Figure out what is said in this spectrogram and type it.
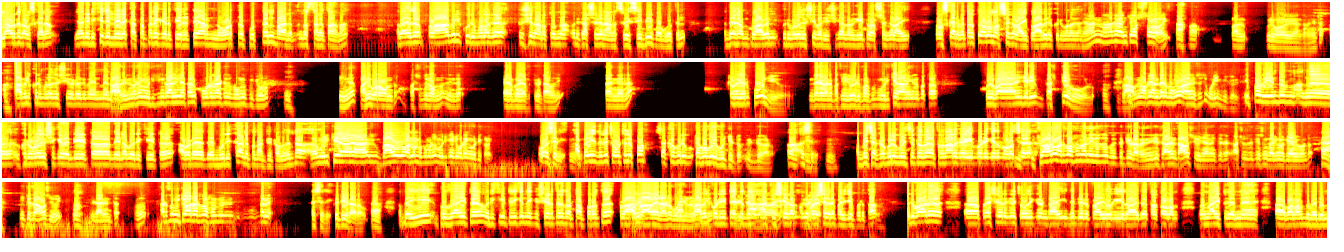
എല്ലാവർക്കും നമസ്കാരം. ഞാൻ ഇടുക്കി ജില്ലയിലെ കട്ടപ്പനയ്ക്കടുത്ത് ഇരട്ടയാർ നോർത്ത് പുത്തൻപാലം എന്ന സ്ഥലത്താണ്. അതായത് പ്ലാവിൽ കുരുമുളക് കൃഷി നടത്തുന്ന ഒരു കർഷകനാണ് ശ്രീ സി ബി പകുവത്തിൽ അദ്ദേഹം പ്ലാവിൽ കുരുമുളക് കൃഷി പരീക്ഷിക്കാൻ തുടങ്ങിയിട്ട് വർഷങ്ങളായി. നമസ്കാരം. എത്രത്തോളം വർഷങ്ങളായി പ്ലാവിൽ കുരുമുളക്? ഞാൻ നാലോ അഞ്ച് വർഷത്തോളമായി പ്ലാവിൽ കുരുമുളക് ചെയ്യാൻ തുടങ്ങിയിട്ട്. പ്ലാവിൽ കുരുമുളക് കൃഷിയുടെ ഒരു മേന്മ പ്ലാവിൽ എന്ന് കാലിനേക്കാൾ കൂടുതലായിട്ട് ഇത് പൊങ്ങിപ്പിക്കോളും. പിന്നെ പണി കുറവുണ്ട്. വർഷത്തിലൊന്ന് ഇതിന്റെ ഇരമ്പ് ഇറക്കി വിട്ടാൽ മതി. തന്നെയല്ല കയറി പോവുകയും ചെയ്തു. എന്തായാലും വേണം പത്ത് ഇരുപത് രൂപ ഒരിക്കലാണെങ്കിൽ പത്ത് ഒരു പതിനഞ്ചടി കഷ്ടിയേ പോവുള്ളൂ. പ്ലാവ് എന്ന് പറഞ്ഞാൽ എന്തായാലും പോകുന്നു അതനുസരിച്ച് കൊടിയും പിടിക്കും ഇപ്പൊ വീണ്ടും അങ്ങ് കുരുമുളക് കൃഷിക്ക് വേണ്ടിയിട്ട് നിലമൊരുക്കിയിട്ട് അവിടെ മുരിക്കാണ് ഇപ്പൊ നട്ടിട്ടുള്ളത്. എന്താ? മുരിക്ക് പ്ലാവ് വണ്ണം വെക്കുമ്പോൾ മുരിക്കാൻ ചൂടെ വെട്ടിക്കളയും. ഓ ശരി. അപ്പൊ ഇതിന്റെ ചോട്ടിൽ ഇപ്പൊ ചക്കക്കുരു ചക്കക്കുരു കുഴിച്ചിട്ട് ഇട്ട് കാണും. ആ ശരി. അപ്പൊ ഈ ചക്കക്കുരു കുഴിച്ചിട്ടത് എത്ര നാൾ കഴിയുമ്പോഴേക്കും ഇത് മുളച്ച് മിക്കവാറും അടുത്ത വർഷം തന്നെ ഇത് കെട്ടിയിടാറ് എനിക്ക് സാധനം താമസിച്ചു ഞാൻ ഇച്ചിരി ആശുപത്രി കേസും കാര്യങ്ങളൊക്കെ ആയതുകൊണ്ട്. ഇച്ചിരി താമസിച്ചു പോയി. ഇടാനിട്ട് അടുത്ത മിക്കവാറും അടുത്ത വർഷം തന്നെ ശരി. കെട്ടിയിടാറാവും അപ്പൊ ഈ പുതുതായിട്ട് ഒരുക്കിയിട്ടിരിക്കുന്ന ഈ കൃഷിയിടത്തിന് തൊട്ടപ്പുറത്ത് പ്ലാവിൽ പ്ലാവേലാണ് പ്ലാവിൽ കൊടിയിട്ടേക്കുന്ന ആ കൃഷിയിടം ഒന്ന് പ്രേക്ഷകരെ പരിചയപ്പെടുത്താം. ഒരുപാട് പ്രേക്ഷകർ ഇങ്ങനെ ചോദിക്കുകയുണ്ടായി ഇതിന്റെ ഒരു പ്രായോഗികത ഇത് എത്രത്തോളം നന്നായിട്ട് തന്നെ വളർന്നു വരും.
